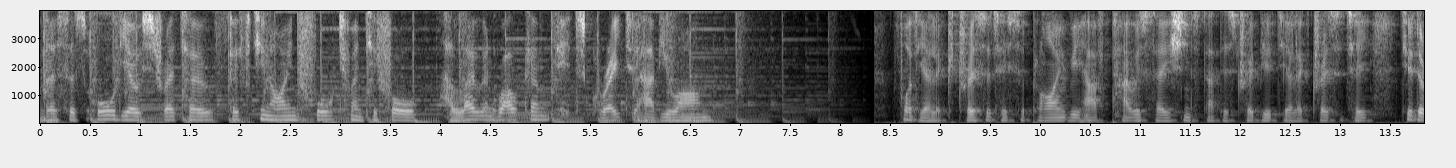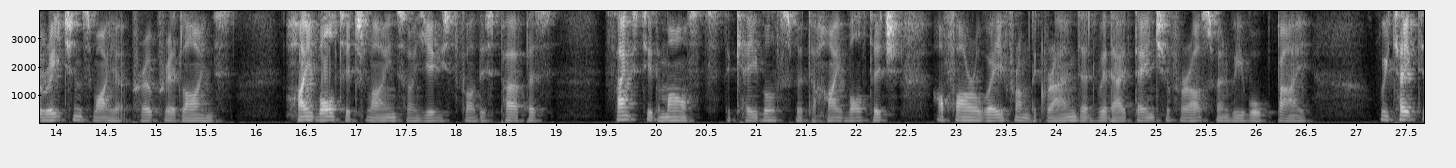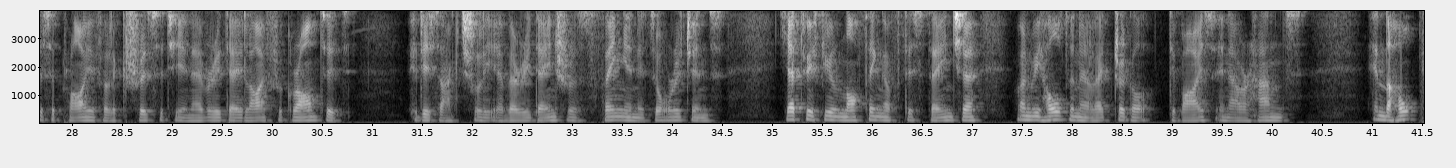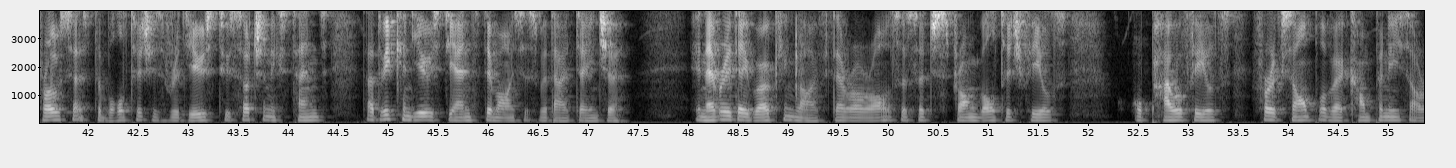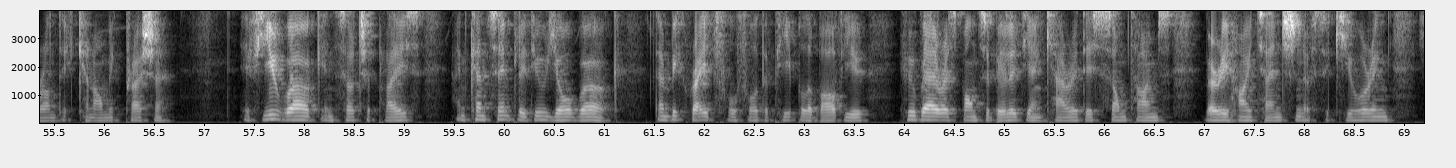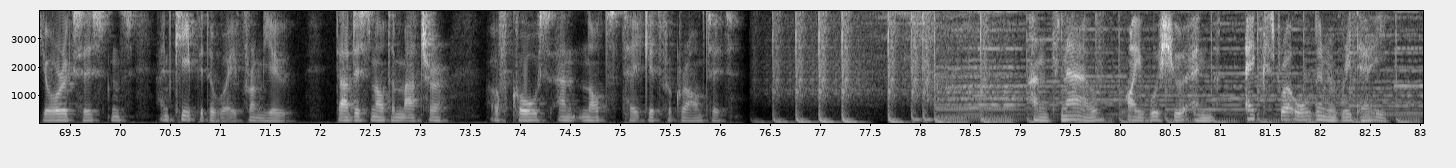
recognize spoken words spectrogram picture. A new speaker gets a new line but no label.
This is Audio Stretto 59424. Hello and welcome. It's great to have you on. For the electricity supply, we have power stations that distribute the electricity to the regions via appropriate lines. High voltage lines are used for this purpose. Thanks to the masts, the cables with the high voltage are far away from the ground and without danger for us when we walk by. We take the supply of electricity in everyday life for granted. It is actually a very dangerous thing in its origins. Yet we feel nothing of this danger when we hold an electrical device in our hands. In the whole process, the voltage is reduced to such an extent that we can use the end devices without danger. In everyday working life, there are also such strong voltage fields or power fields, for example, where companies are under economic pressure. If you work in such a place and can simply do your work, then be grateful for the people above you who bear responsibility and carry this sometimes very high tension of securing your existence and keep it away from you. That is not a matter of course and not take it for granted. And now I wish you an extraordinary day.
